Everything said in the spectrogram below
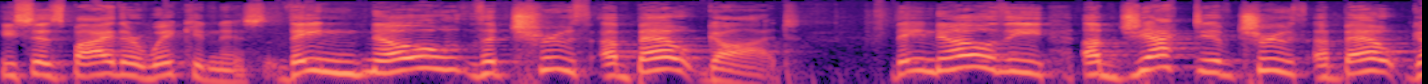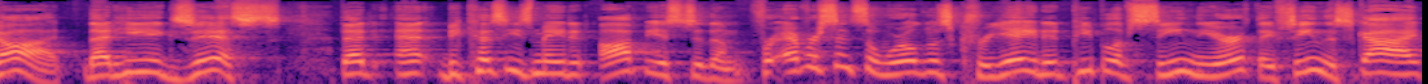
He says, by their wickedness, they know the truth about God. They know the objective truth about God, that He exists, that uh, because he's made it obvious to them. For ever since the world was created, people have seen the earth, they've seen the sky.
